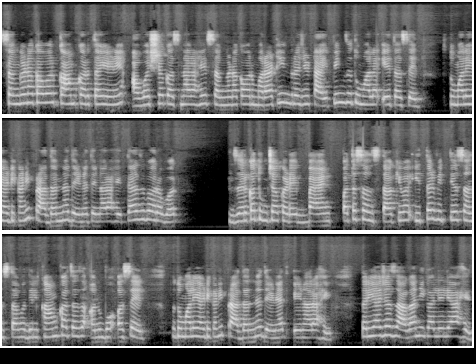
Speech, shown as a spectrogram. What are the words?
संगणकावर काम करता येणे आवश्यक असणार आहे. संगणकावर मराठी इंग्रजी टायपिंग जर तुम्हाला येत असेल तर तुम्हाला या ठिकाणी प्राधान्य देण्यात येणार आहे. त्याचबरोबर जर का तुमच्याकडे बँक पतसंस्था किंवा इतर वित्तीय संस्थांमधील कामकाजाचा अनुभव असेल तर तुम्हाला या ठिकाणी प्राधान्य देण्यात येणार आहे. तर या ज्या जागा निघालेल्या आहेत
